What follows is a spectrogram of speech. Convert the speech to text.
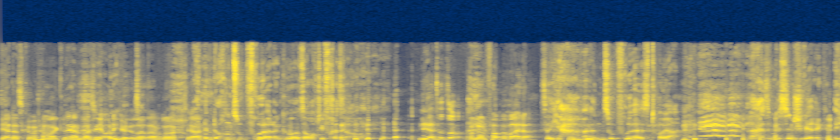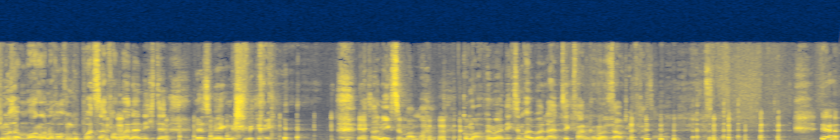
Ja, das können wir doch mal klären. Weiß ich auch nicht, wie das abläuft. Ja? "Oh, nimm doch einen Zug früher, dann können wir uns auch auf die Fresse hauen. ja. so. Und dann fahren wir weiter. So, ja, aber ein Zug früher ist teuer. Ja, ist ein bisschen schwierig. Ich muss am Morgen auch noch auf den Geburtstag von meiner Nichte, deswegen schwierig. Das wir nächstes Mal machen. Guck mal, wenn wir nächstes Mal über Leipzig fahren, können wir uns da auf die Fresse hauen. Ja.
